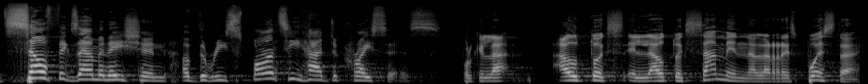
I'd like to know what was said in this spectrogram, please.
self examination of the response he had to crisis Porque la auto, el autoexamen a la respuesta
